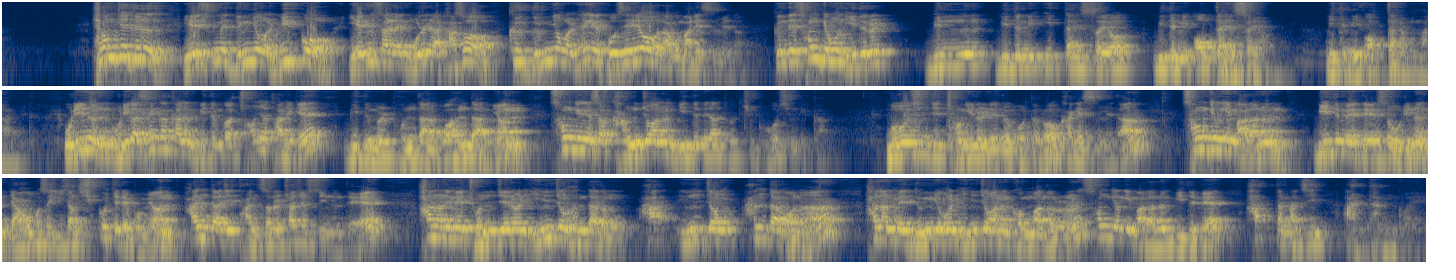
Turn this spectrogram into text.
형제들은 예수님의 능력을 믿고 예루살렘 올라가서 그 능력을 행해 보세요 라고 말했습니다. 근데 성경은 이들을 믿는 믿음이 있다 했어요? 믿음이 없다 했어요? 믿음이 없다라고 말합니다. 우리는 우리가 생각하는 믿음과 전혀 다르게 믿음을 본다고 한다면 성경에서 강조하는 믿음이란 도대체 무엇입니까? 무엇인지 정의를 내려보도록 하겠습니다. 성경이 말하는 믿음에 대해서 우리는 야고보서 2장 19절에 보면 한 가지 단서를 찾을 수 있는데 하나님의 존재를 인정한다던 인정한다거나 하나님의 능력을 인정하는 것만으로는 성경이 말하는 믿음에 합당하지 않다는 거예요.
